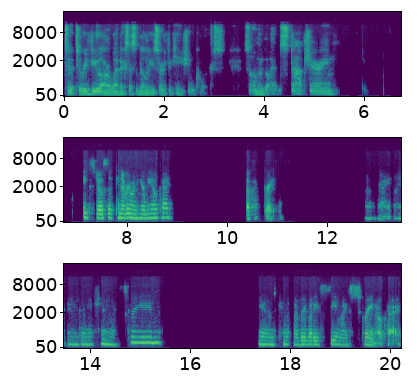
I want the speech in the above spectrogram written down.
to, to review our web accessibility certification course. So I'm going to go ahead and stop sharing. Thanks, Joseph. Can everyone hear me okay? Okay, great. All right, I am going to share my screen. And can everybody see my screen okay?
